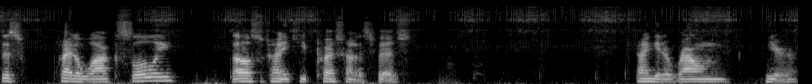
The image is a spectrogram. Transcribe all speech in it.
Just try to walk slowly, but also trying to keep pressure on this fish. Try and get around here.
